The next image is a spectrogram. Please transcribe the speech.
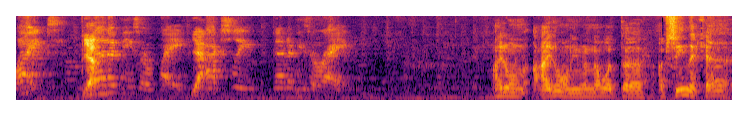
Right. Yep. None of these are right. Yeah. Actually, none of these are right. I don't. I don't even know what the. I've seen the cat.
